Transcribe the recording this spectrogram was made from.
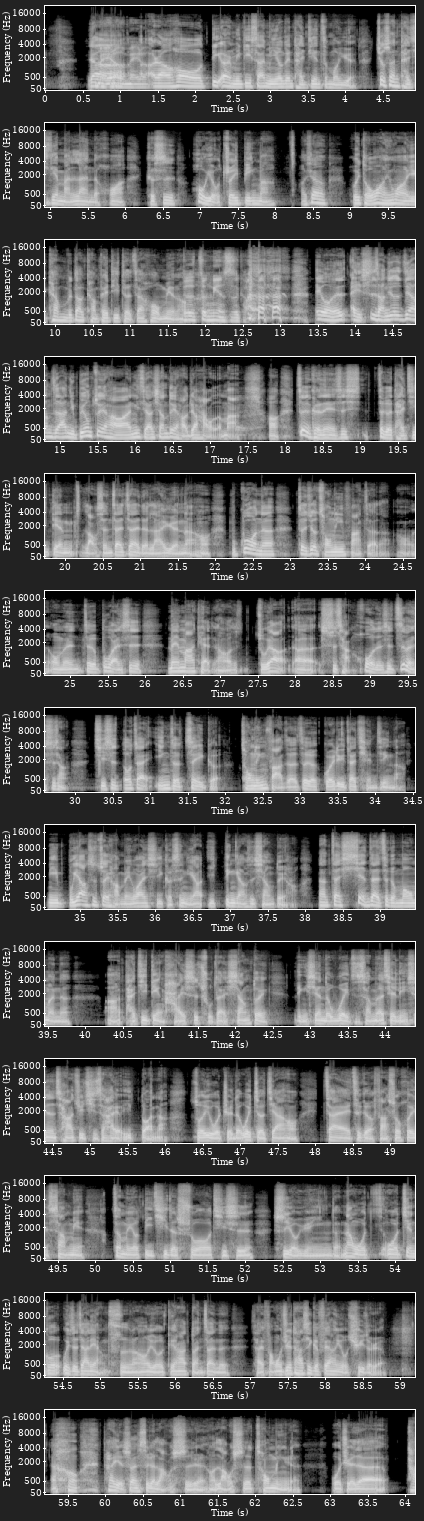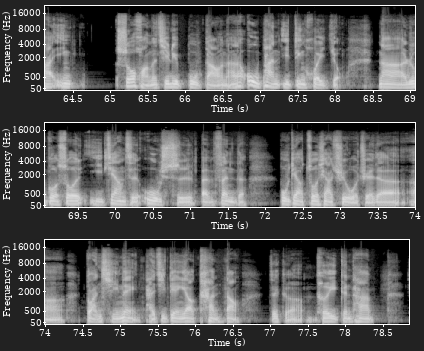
没了没了，然后第二名、第三名又跟台积电这么远，就算台积电蛮烂的话，可是后有追兵吗？好像。回头望一望，也看不到 competitor 在后面哦。就是正面思考。哎，我们哎，市场就是这样子啊，你不用最好啊，你只要相对好就好了嘛。好、哦，这个可能也是这个台积电老神在在的来源呐。哈，不过呢，这就丛林法则了。哦，我们这个不管是 main market，然后主要呃市场或者是资本市场，其实都在因着这个。丛林法则这个规律在前进呢，你不要是最好没关系，可是你要一定要是相对好。那在现在这个 moment 呢，啊，台积电还是处在相对领先的位置上面，而且领先的差距其实还有一段呢。所以我觉得魏哲嘉哈，在这个法说会上面这么有底气的说，其实是有原因的。那我我见过魏哲家两次，然后有跟他短暂的。采访，我觉得他是一个非常有趣的人，然后他也算是个老实人，老实的聪明人。我觉得他应说谎的几率不高，那误判一定会有。那如果说以这样子务实本分的步调做下去，我觉得呃，短期内台积电要看到这个可以跟他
